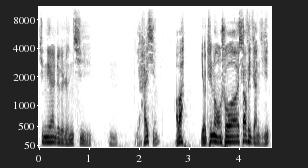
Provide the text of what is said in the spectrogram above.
今天这个人气，嗯，也还行，好吧。有听众说消费降级，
